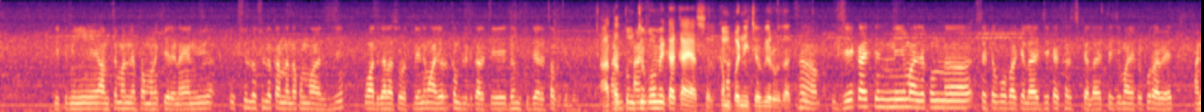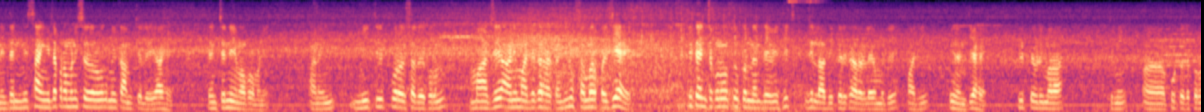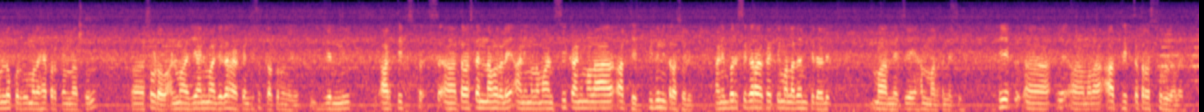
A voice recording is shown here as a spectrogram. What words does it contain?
की तुम्ही आमच्या म्हणण्याप्रमाणे केले नाही आणि एक क्षुल्लक क्षुल्लक कारणे दाखवून माझ्याशी वाद घालायला सुरुवात केली आणि माझ्यावर कंप्लीट करायची धमकी द्यायला चालू केली. आता आणि- तुमची आणि- भूमिका काय असेल कंपनीच्या विरोधात? हां जे काय त्यांनी माझ्याकडून सेटअप उभा केला आहे जे काय खर्च केला आहे त्याचे माझ्याकडे पुरावे आहेत. आणि त्यांनी सांगितल्याप्रमाणे सर्व मी काम केले आहे त्यांच्या नियमाप्रमाणे. आणि मी ते पुरावे सादर करून माझे आणि माझ्या ग्राहकांची नुकसान भरपाई जी आहे ती त्यांच्याकडून वसूल करण्यात यावी हीच जिल्हाधिकारी कार्यालयामध्ये माझी विनंती आहे. ती तेवढी मला तुम्ही पूर्तता करून लवकर मला ह्या प्रकरणातून सोडावं. आणि माझी आणि माझ्या ग्राहकांची सुटका करून घ्यावी ज्यांनी आर्थिक स- त्रास त्यांना होईल आणि मला मानसिक आणि मला आर्थिक हे दोन्ही त्रास होईल. आणि बरेचसे ग्राहक आहेत ते मला धमकी द्यायले मारण्याचे हानमार करण्याचे. हे एक मला आर्थिकचा त्रास सुरू झाला. आहे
